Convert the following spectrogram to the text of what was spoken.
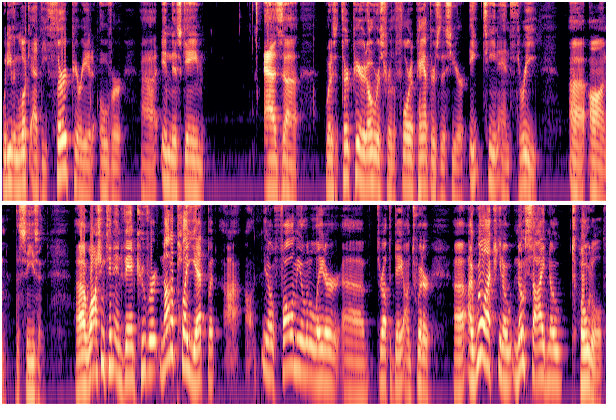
would even look at the third period over uh, in this game as uh, what is it? Third period overs for the Florida Panthers this year, 18 and three uh, on the season. Uh, Washington and Vancouver, not a play yet, but uh, you know, follow me a little later uh, throughout the day on Twitter. Uh, I will actually, you know, no side, no total.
